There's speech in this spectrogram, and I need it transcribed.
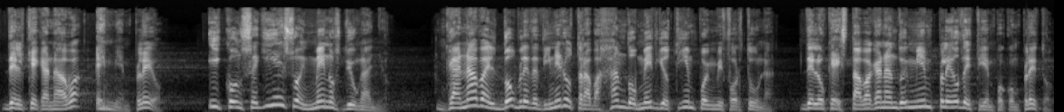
del que ganaba en mi empleo. Y conseguí eso en menos de un año. Ganaba el doble de dinero trabajando medio tiempo en mi fortuna, de lo que estaba ganando en mi empleo de tiempo completo.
